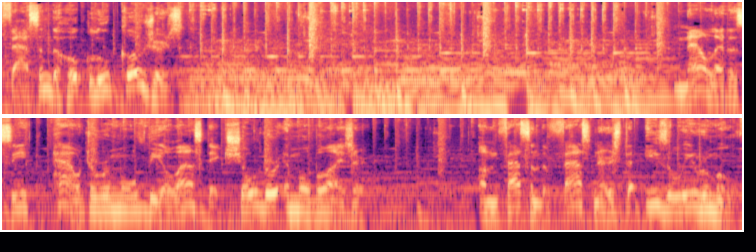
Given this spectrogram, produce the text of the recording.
Fasten the hook loop closures. Now let us see how to remove the elastic shoulder immobilizer. Unfasten the fasteners to easily remove.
